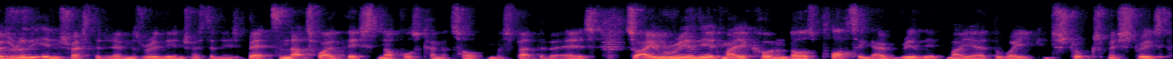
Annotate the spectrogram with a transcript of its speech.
was really interested in him, was really interested in his bits, and that's why this novel's kind of told from perspective it is. So I really admire Conan Doyle's plotting. I really admire the way he constructs mysteries.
